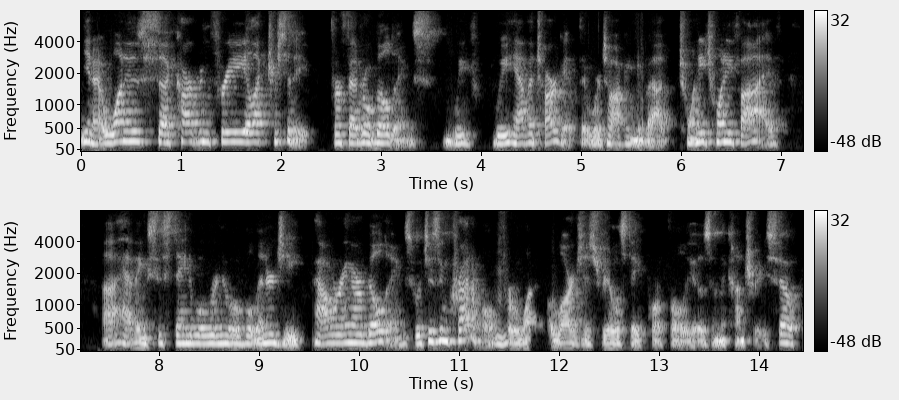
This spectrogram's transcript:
You know, one is uh, carbon-free electricity for federal buildings. We've we have a target that we're talking about 2025. Uh, having sustainable renewable energy powering our buildings, which is incredible mm-hmm. for one of the largest real estate portfolios in the country. So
